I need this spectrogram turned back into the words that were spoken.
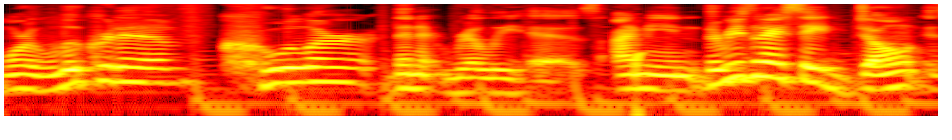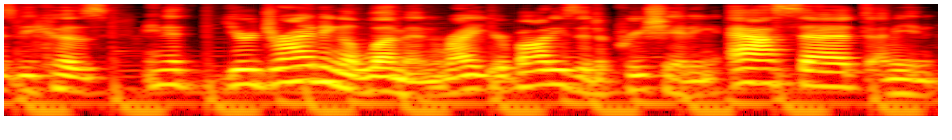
more lucrative, cooler than it really is. I mean, the reason I say don't is because, I mean, it, you're driving a lemon, right? Your body's a depreciating asset. I mean,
